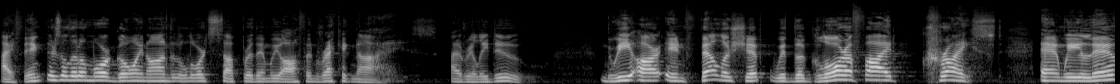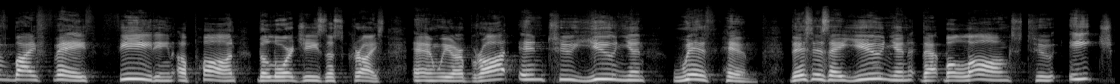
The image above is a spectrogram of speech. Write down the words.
I think there's a little more going on to the Lord's Supper than we often recognize. I really do. We are in fellowship with the glorified Christ and we live by faith, feeding upon the Lord Jesus Christ. And we are brought into union with Him. This is a union that belongs to each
